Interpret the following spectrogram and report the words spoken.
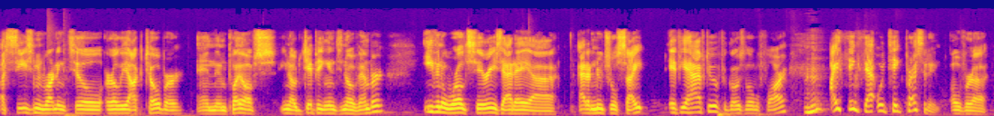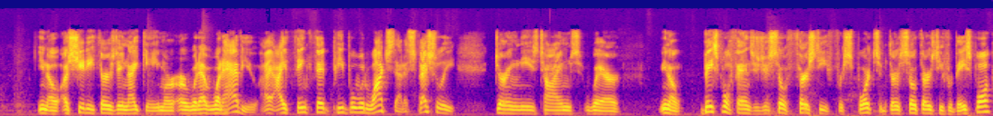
a season running till early October and then playoffs, you know, dipping into November, even a World Series at a uh, at a neutral site if you have to, if it goes a little far, mm-hmm. I think that would take precedent over a you know a shitty Thursday night game or, or whatever what have you. I, I think that people would watch that, especially during these times where you know baseball fans are just so thirsty for sports and they're so thirsty for baseball.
